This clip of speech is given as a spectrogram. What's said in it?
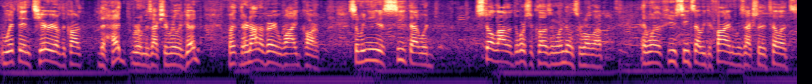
with the interior of the car, the headroom is actually really good, but they're not a very wide car. So we need a seat that would still allow the doors to close and windows to roll up. And one of the few seats that we could find was actually the Tillets.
